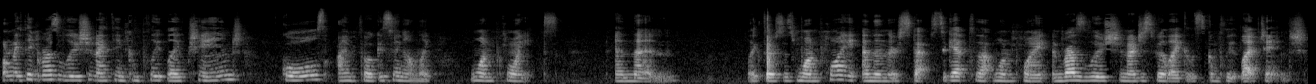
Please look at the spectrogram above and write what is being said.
when I think resolution, I think complete life change. Goals, I'm focusing on like one point and then like there's this one point and then there's steps to get to that one point and resolution I just feel like it's complete life change.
